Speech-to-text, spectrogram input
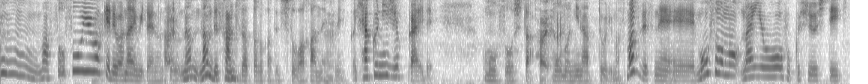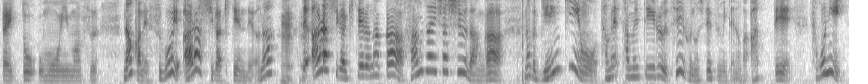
う。うんうん。まあそう、そういうわけではないみたいなんですけど、はいなんなんで3時だったのかってちょっとわかんないですね。120回で妄想したはいはいものになっております。まずですね、えー妄想の内容を復習していきたいと思います。なんかね、すごい嵐が来てんだよな。うんうんで嵐が来てる中犯罪者集団がなんか現金をため貯めている政府の施設みたいなのがあってそこに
